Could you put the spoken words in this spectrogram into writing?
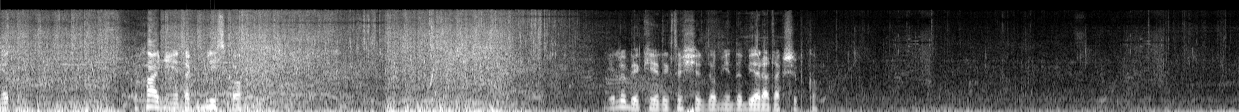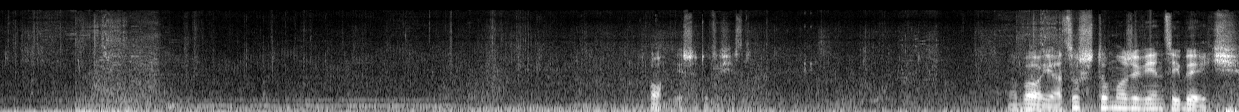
nie... Kochanie, nie tak blisko. Nie lubię, kiedy ktoś się do mnie dobiera tak szybko. O, jeszcze tu coś jest. No boję, a cóż to może więcej być?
